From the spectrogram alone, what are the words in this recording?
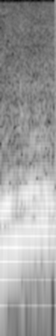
Mm-hmm.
